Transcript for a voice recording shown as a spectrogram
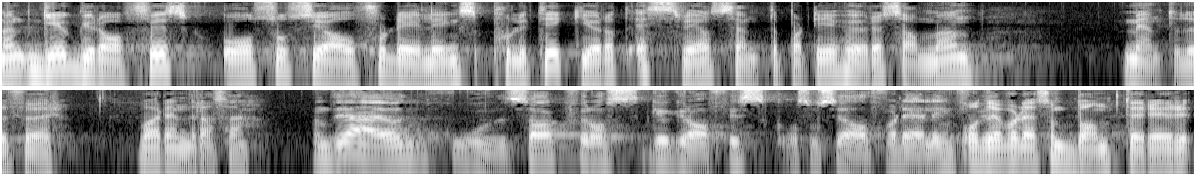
Men geografisk og sosial fordelingspolitikk gjør at SV og Senterpartiet hører sammen, mente du før. Hva har endra seg? Men Det er jo en hovedsak for oss, geografisk og sosial fordeling. Og det var det som bandt dere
